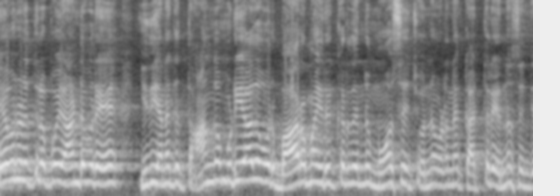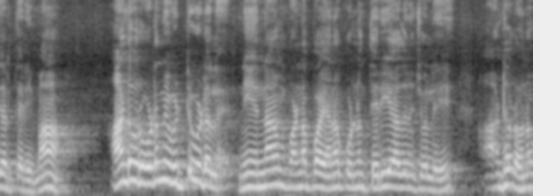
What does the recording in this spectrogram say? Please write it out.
தேவனிடத்தில் போய் ஆண்டவரே இது எனக்கு தாங்க முடியாத ஒரு பாரமாக இருக்கிறது என்று மோசை சொன்ன உடனே கத்தரை என்ன செஞ்சார் தெரியுமா? ஆண்டவர் உடனே விட்டு விடலை. நீ என்ன பண்ணப்பா? எனக்கு ஒன்றும் தெரியாதுன்னு சொல்லி ஆண்டவர் அவனை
